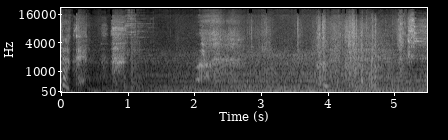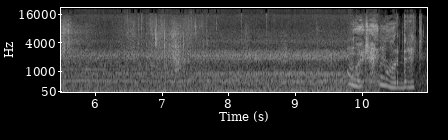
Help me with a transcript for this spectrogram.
Так. Мордред.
